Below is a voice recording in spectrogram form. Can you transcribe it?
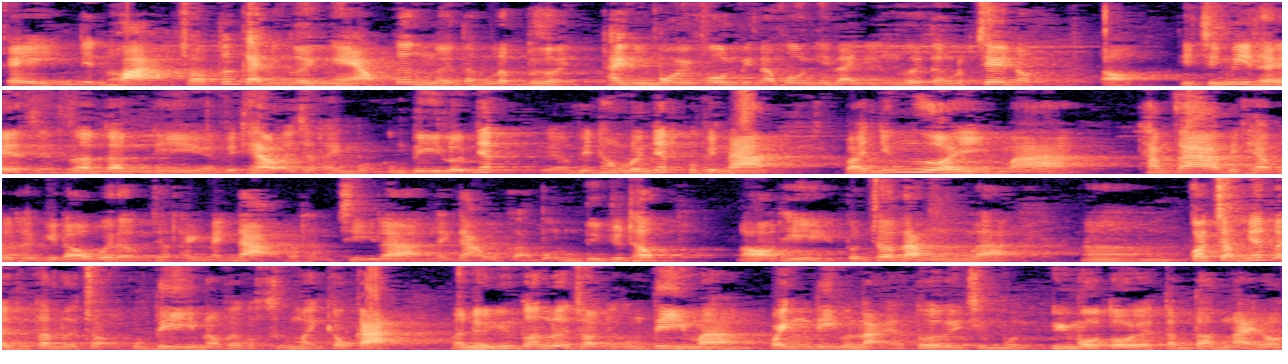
cái điện thoại cho tất cả những người nghèo, tức là người tầng lớp dưới, thay vì Mobifone Vinaphone chỉ dành những người tầng lớp trên thôi. Đó, thì chính vì thế, dần dần thì Viettel đã trở thành một công ty lớn nhất, viễn thông lớn nhất của Việt Nam. Và những người mà tham gia Viettel từ thời kỳ đầu, bây giờ cũng trở thành lãnh đạo và thậm chí là lãnh đạo của cả bộ thông tin truyền thông. Đó, thì Tuấn cho rằng là uh, quan trọng nhất là chúng ta lựa chọn công ty nó phải có sứ mệnh cao cả và nếu chúng ta lựa chọn những công ty mà quanh đi còn lại tôi chỉ muốn quy mô tôi ở tầm tầm này thôi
